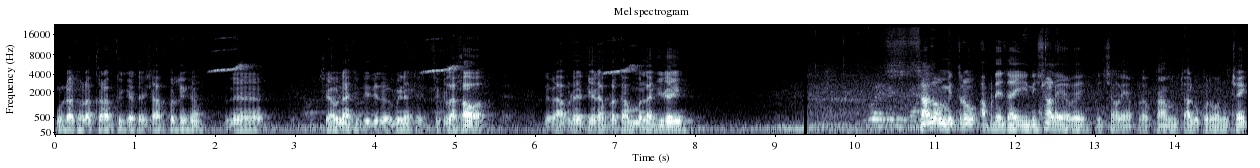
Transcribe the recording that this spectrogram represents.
કુંડા થોડા ખરાબ થઈ ગયા તો સાફ કરી લીધા. અને સેવ નાખી દીધી મીઠા ચકલા ખાવા. હવે આપણે અત્યારે આપણા કામમાં લાગી જઈએ ચાલો મિત્રો, આપણે જઈએ નિશાળે. હવે નિશાળે આપણે કામ ચાલુ કરવાનું છે.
